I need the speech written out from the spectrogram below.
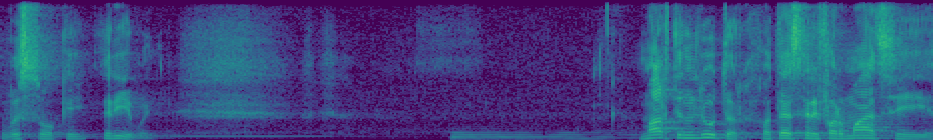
високий рівень. Мартин Лютер, отець реформації,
